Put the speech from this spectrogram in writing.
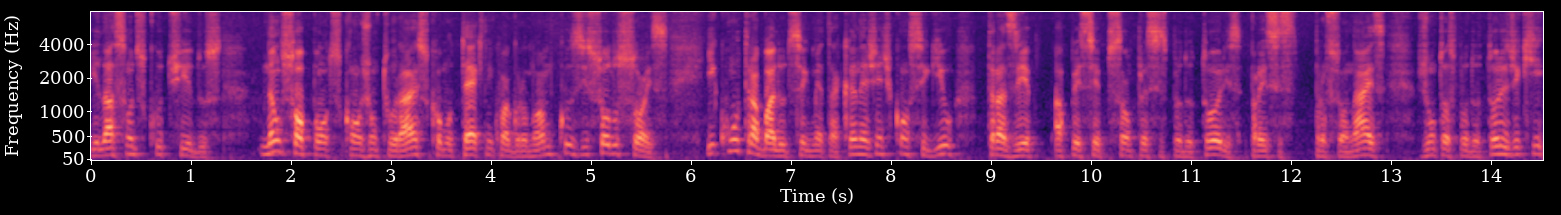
e lá são discutidos não só pontos conjunturais, como técnico-agronômicos e soluções. E com o trabalho do Segmenta Cana, a gente conseguiu trazer a percepção para esses produtores, para esses profissionais, junto aos produtores, de que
